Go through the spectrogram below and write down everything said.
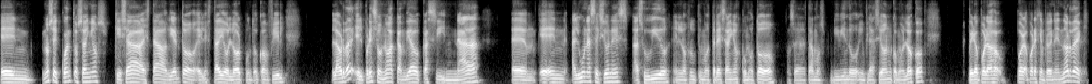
En no sé cuántos años que ya está abierto el estadio Lord.com Field la verdad, el precio no ha cambiado casi nada. Em, e- en algunas secciones ha subido en los últimos tres años como todo. O sea, estamos viviendo inflación como loco. Pero por, por, por ejemplo, en el Nordec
